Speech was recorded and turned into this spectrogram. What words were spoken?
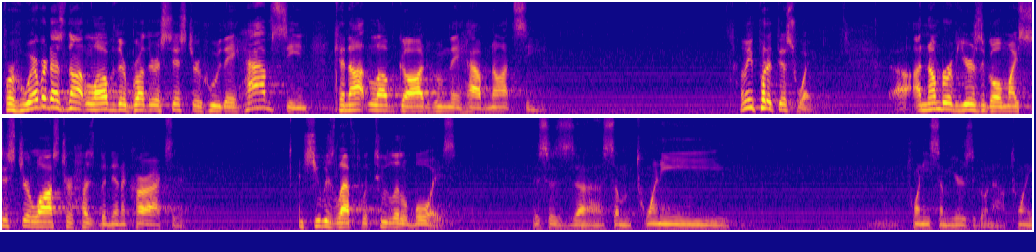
for whoever does not love their brother or sister who they have seen cannot love God whom they have not seen. Let me put it this way. A number of years ago, my sister lost her husband in a car accident, and she was left with two little boys. This is uh, some 20, 20 some years ago now, 20,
